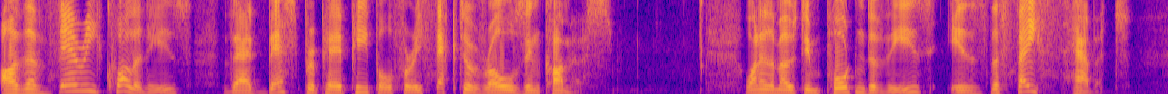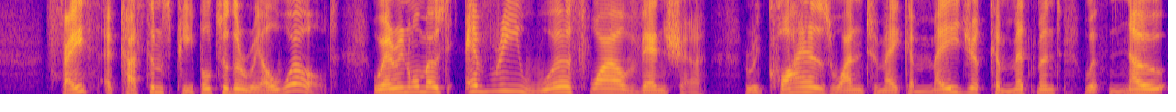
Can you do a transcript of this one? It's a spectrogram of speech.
are the very qualities that best prepare people for effective roles in commerce. One of the most important of these is the faith habit Faith accustoms people to the real world, wherein almost every worthwhile venture requires one to make a major commitment with no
